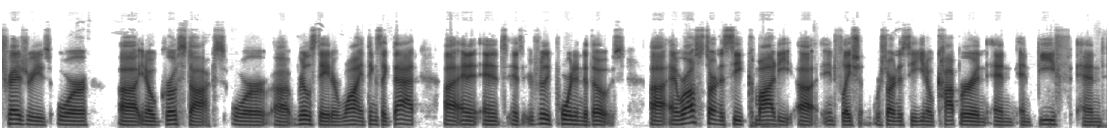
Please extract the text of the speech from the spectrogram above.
treasuries or uh, you know growth stocks or uh, real estate or wine, things like that, uh, and it, and it's it's really poured into those. And we're also starting to see commodity inflation. We're starting to see you know copper and and and beef and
